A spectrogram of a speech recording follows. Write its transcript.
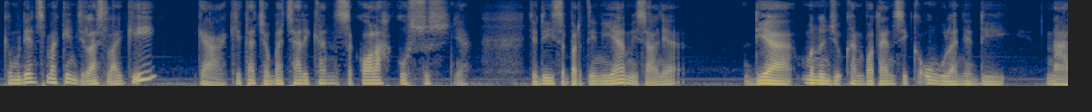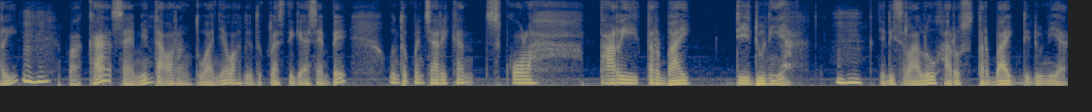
Kemudian semakin jelas lagi, ya kita coba carikan sekolah khususnya. Jadi seperti Nia misalnya, dia menunjukkan potensi keunggulannya di nari, mm -hmm. maka saya minta orang tuanya waktu itu kelas 3 SMP untuk mencarikan sekolah tari terbaik di dunia. Mm -hmm. Jadi selalu harus terbaik di dunia.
